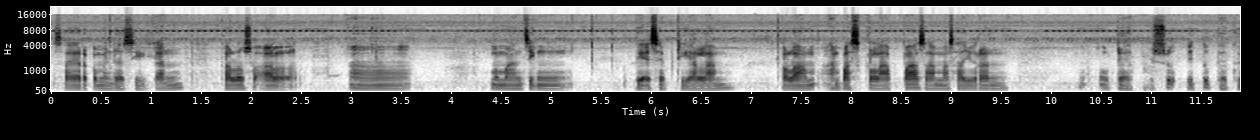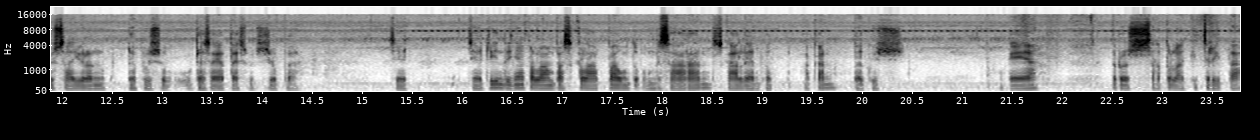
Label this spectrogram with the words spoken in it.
saya rekomendasikan kalau soal uh, memancing BSF di alam kalau ampas kelapa sama sayuran udah busuk itu bagus sayuran udah busuk udah saya tes uji coba. Jadi, jadi intinya kalau ampas kelapa untuk pembesaran sekalian buat makan bagus oke ya. Terus satu lagi cerita.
